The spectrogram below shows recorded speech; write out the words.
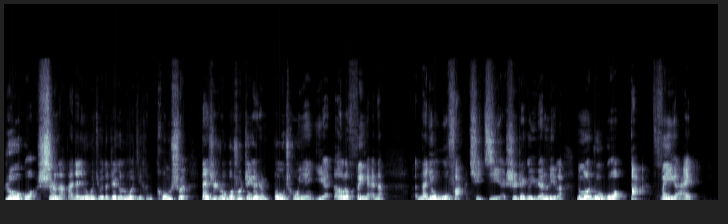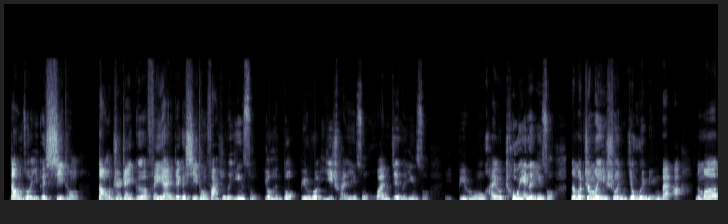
如果是呢，大家就会觉得这个逻辑很通顺。但是如果说这个人不抽烟也得了肺癌呢，那就无法去解释这个原理了。那么如果把肺癌当做一个系统，导致这个肺癌这个系统发生的因素有很多，比如说遗传因素、环境的因素。比如还有抽烟的因素，那么这么一说，你就会明白啊。那么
